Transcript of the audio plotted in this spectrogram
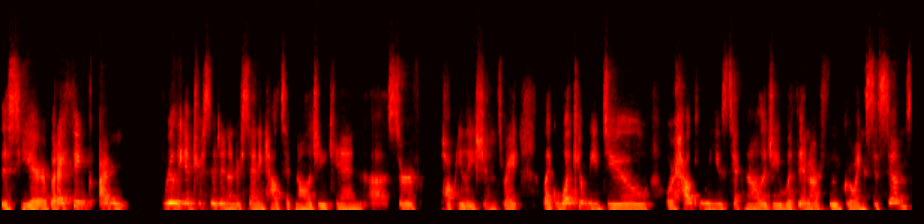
this year but i think i'm really interested in understanding how technology can uh, serve populations, right? Like, what can we do, or how can we use technology within our food growing systems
